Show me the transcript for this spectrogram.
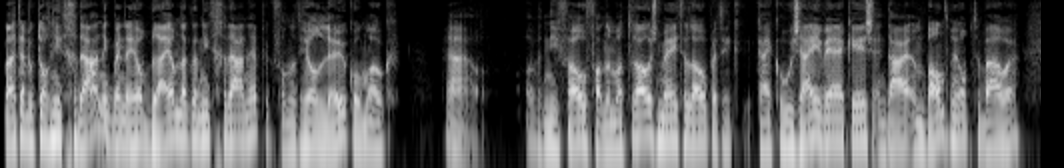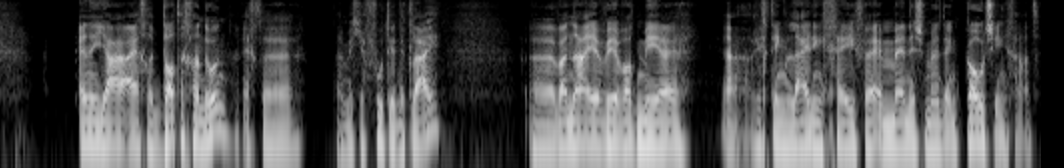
Maar dat heb ik toch niet gedaan. Ik ben er heel blij omdat ik dat niet gedaan heb. Ik vond het heel leuk om ook ja, op het niveau van de matroos mee te lopen. Te kijken hoe zijn werk is en daar een band mee op te bouwen. En een jaar eigenlijk dat te gaan doen. Echt uh, met je voet in de klei. Uh, waarna je weer wat meer ja, richting leiding geven en management en coaching gaat.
